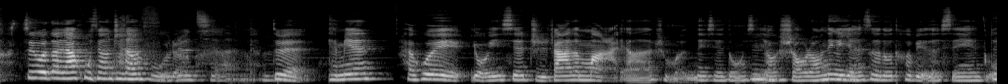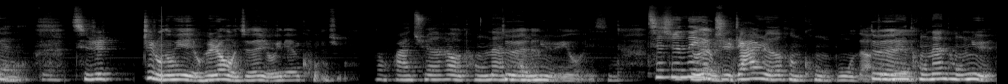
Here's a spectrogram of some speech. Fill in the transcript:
最后大家互相搀扶着起来了。对，前面。还会有一些纸扎的马呀，什么那些东西要烧，然后那个颜色都特别的鲜艳夺目。对，其实这种东西也会让我觉得有一点恐惧。花圈还有童男童女有一些，其实那个纸扎人很恐怖的，就那个童男童女，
